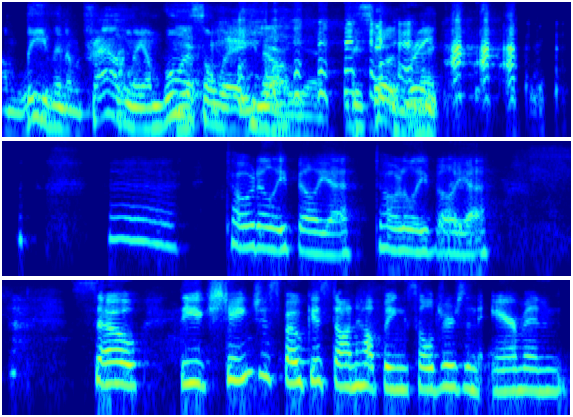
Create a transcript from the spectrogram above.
I'm leaving, I'm traveling, I'm going Yeah. somewhere. You know, Yeah, yeah. it felt great. Totally feel ya. Totally feel ya. So the exchange is focused on helping soldiers and airmen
